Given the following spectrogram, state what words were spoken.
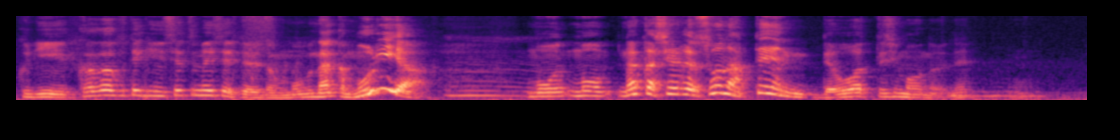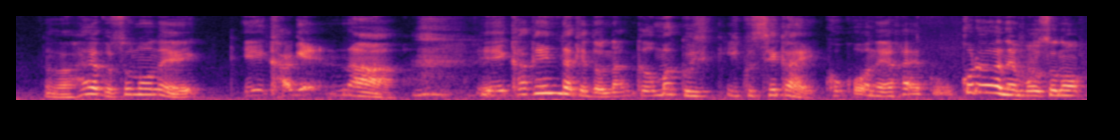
クに科学的に説明してって言うともうなんか無理や。うん。んもうもうなんか知らんけどそうなってんで終わってしまうのよね、うん。だから早くそのねええ加減な ええ加減だけどなんかうまくいく世界。ここをね早くこれはねもうその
